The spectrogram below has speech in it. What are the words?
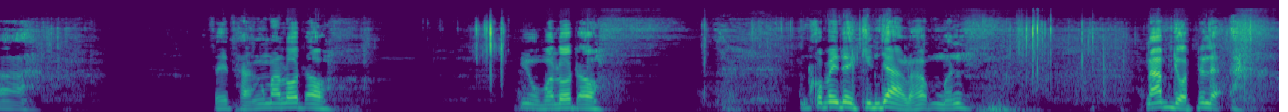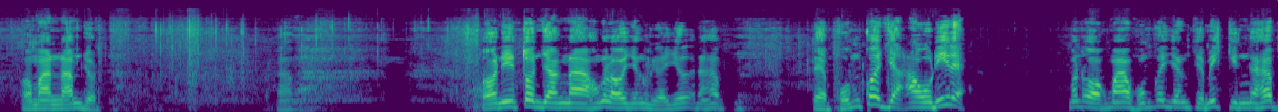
อ่า ใส่ถังมารดเอาหิ้วมารดเอา มันก็ไม่ได้กินยากหรอกครับ เหมือน น้ำหยดนี่แหละ ประมาณน้ำหยดครับตอนนี้ต้นยางนาของเรายังเหลือเยอะนะครับ แต่ผมก็จะเอานี้แหละ มันออกมาผมก็ยังจะไม่กินนะครับ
